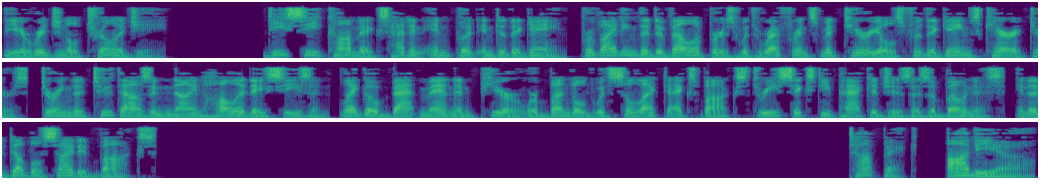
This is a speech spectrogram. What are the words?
the original trilogy. DC Comics had an input into the game, providing the developers with reference materials for the game's characters. During the 2009 holiday season, LEGO Batman and Pure were bundled with select Xbox 360 packages as a bonus, in a double sided box. Audio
